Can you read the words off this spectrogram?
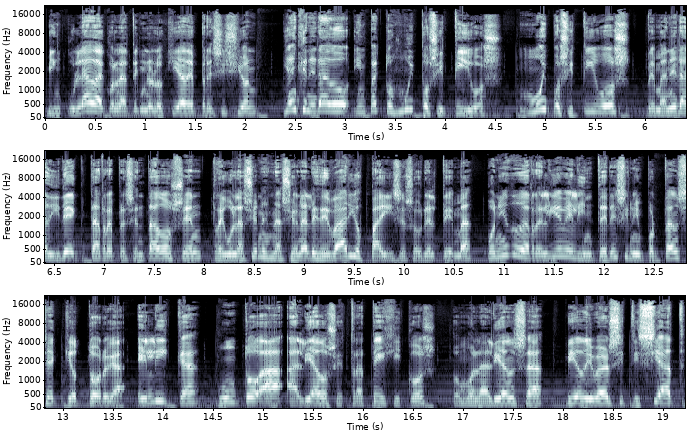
vinculada con la tecnología de precisión y han generado impactos muy positivos, muy positivos de manera directa representados en regulaciones nacionales de varios países sobre el tema, poniendo de relieve el interés y la importancia que otorga el ICA junto a aliados estratégicos como la Alianza Biodiversity SIAT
